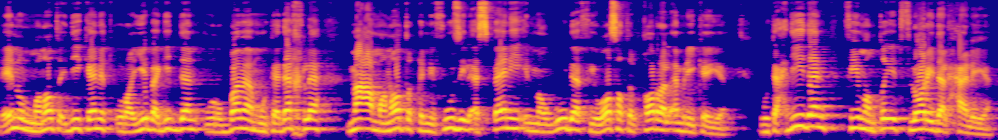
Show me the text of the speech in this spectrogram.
لأنه المناطق دي كانت قريبة جدا وربما متداخلة مع مناطق النفوذ الأسباني الموجودة في وسط القارة الأمريكية وتحديدا في منطقة فلوريدا الحالية.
